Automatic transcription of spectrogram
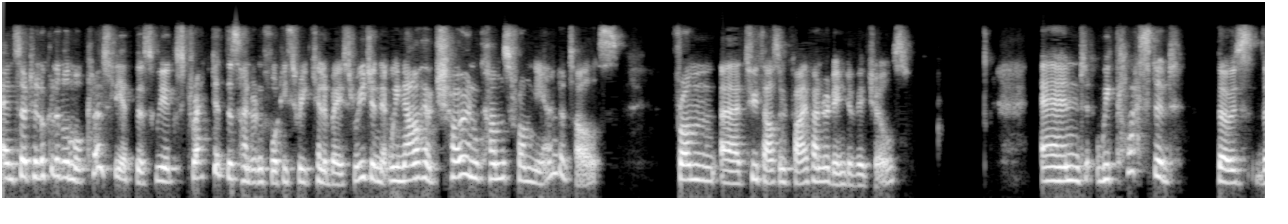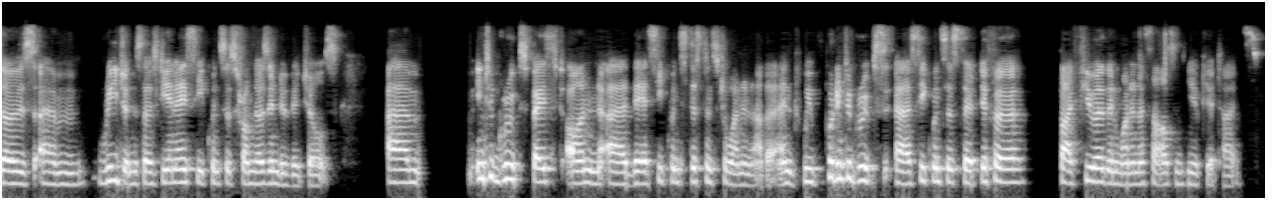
And so to look a little more closely at this, we extracted this 143 kilobase region that we now have shown comes from Neanderthals, from uh, 2,500 individuals. And we clustered those, those um, regions, those DNA sequences from those individuals um, into groups based on uh, their sequence distance to one another. And we put into groups uh, sequences that differ by fewer than one in a thousand nucleotides.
